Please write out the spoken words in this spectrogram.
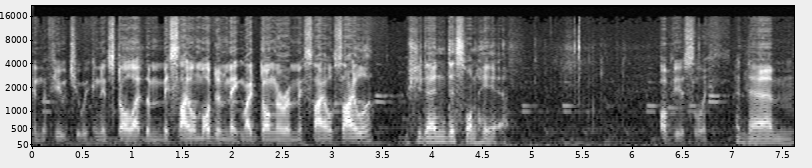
in the future, we can install like the missile mod and make my donger a missile siler. We should end this one here, Obviously, and um,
